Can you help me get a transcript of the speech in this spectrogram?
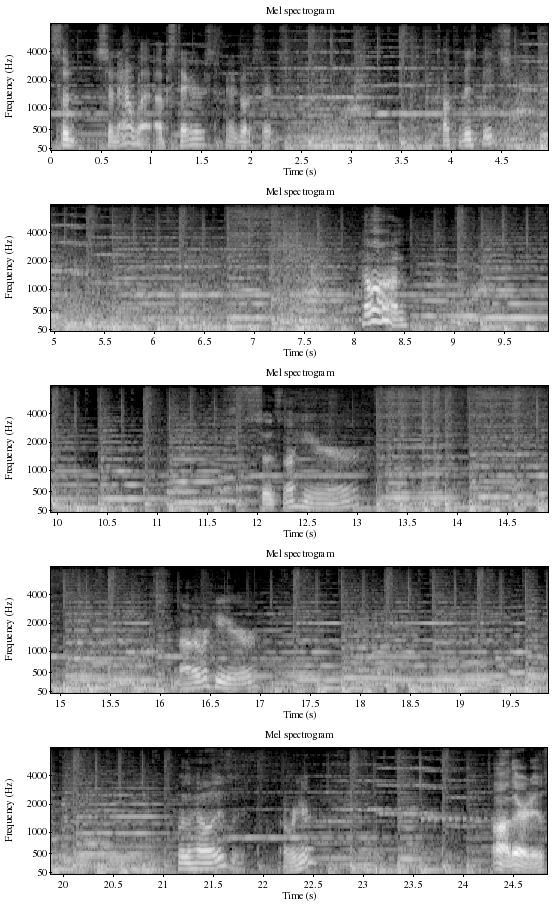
So, so now what? Upstairs? Gotta go upstairs. Talk to this bitch. Come on. So it's not here. It's not over here. Where the hell is it? Over here? Oh, there it is.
